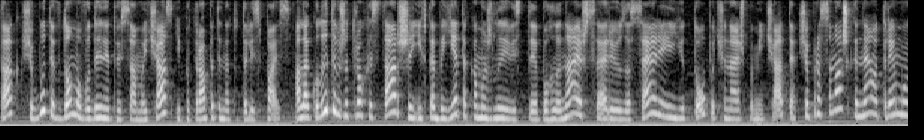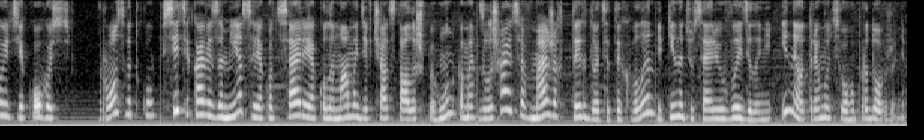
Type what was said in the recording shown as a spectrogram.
так, щоб бути вдома в один і той самий час і потрапити на Totally Spice. Але коли ти вже трохи старший і в тебе є така можливість, ти поглинаєш серію за серією, то починаєш помічати, що персонажки не отримують якогось розвитку. Всі цікаві заміси, як от серія, коли мами дівчат стали шпигунками, залишаються в межах тих 20 хвилин, які на цю серію виділені, і не отримують свого продовження.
